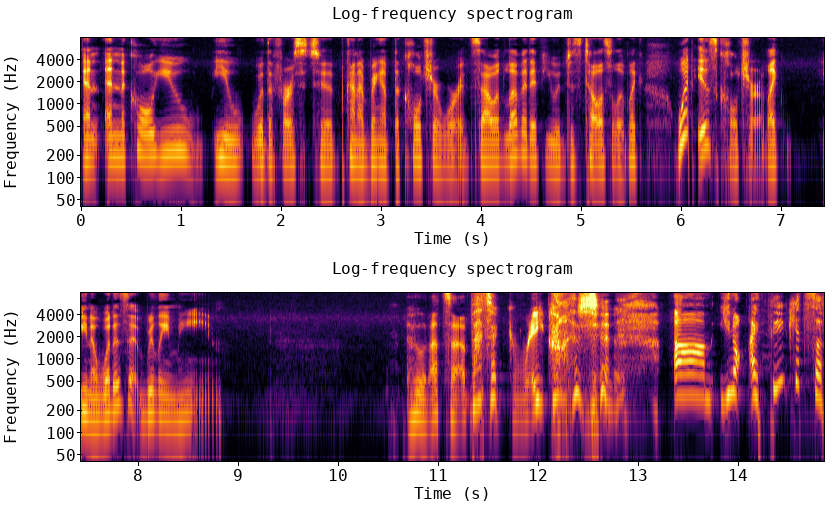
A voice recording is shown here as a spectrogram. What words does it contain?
And and Nicole, you you were the first to kind of bring up the culture word. So I would love it if you would just tell us a little like what is culture? Like you know, what does it really mean? Oh, that's a that's a great question. um, you know, I think it's a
